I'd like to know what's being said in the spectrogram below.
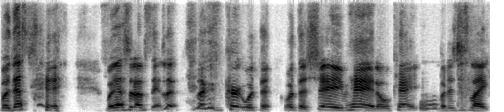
but that's but that's what I'm saying. Look look at Kurt with the with the shaved head, okay. But it's just like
